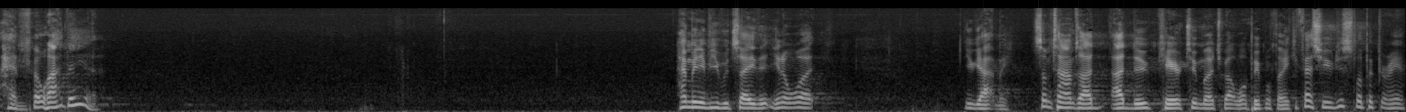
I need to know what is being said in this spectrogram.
I have no idea. How many of you would say that, you know what? You got me. Sometimes I, I do care too much about what people think. If that's you, just slip up your hand.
